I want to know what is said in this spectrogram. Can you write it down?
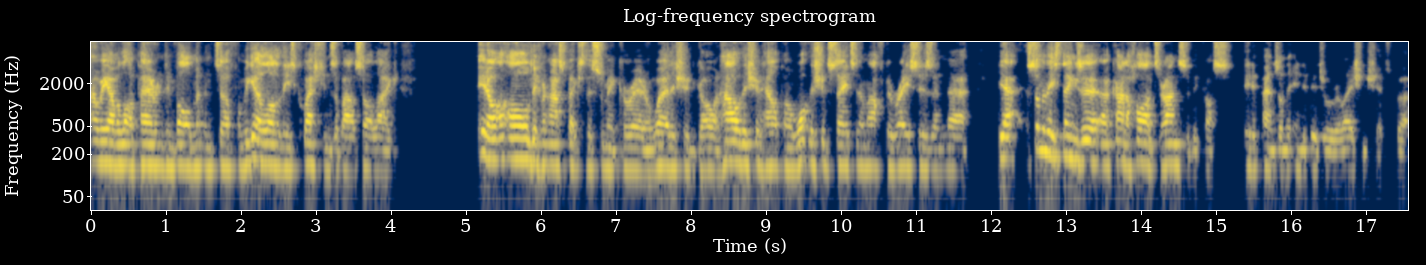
and we have a lot of parent involvement and stuff, and we get a lot of these questions about sort of like, you know, all different aspects of the swimming career and where they should go and how they should help and what they should say to them after races. And uh, yeah, some of these things are, are kind of hard to answer because it depends on the individual relationships. But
